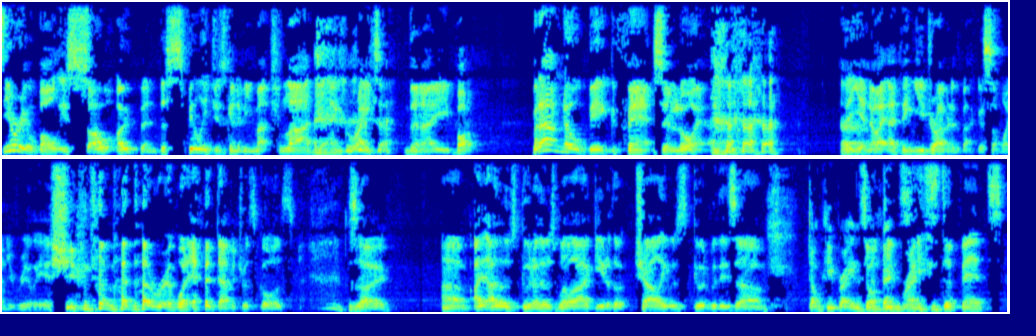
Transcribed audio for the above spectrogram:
cereal bowl is so open, the spillage is going to be much larger and greater than a bottle. But I'm no big fancy lawyer. But yeah, no, I, I think you driving in the back of someone, you really assume the, the, whatever damage was caused. So, um, I, I thought it was good. I thought it was well argued. I thought Charlie was good with his um, donkey brains. donkey defense. brains defense.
